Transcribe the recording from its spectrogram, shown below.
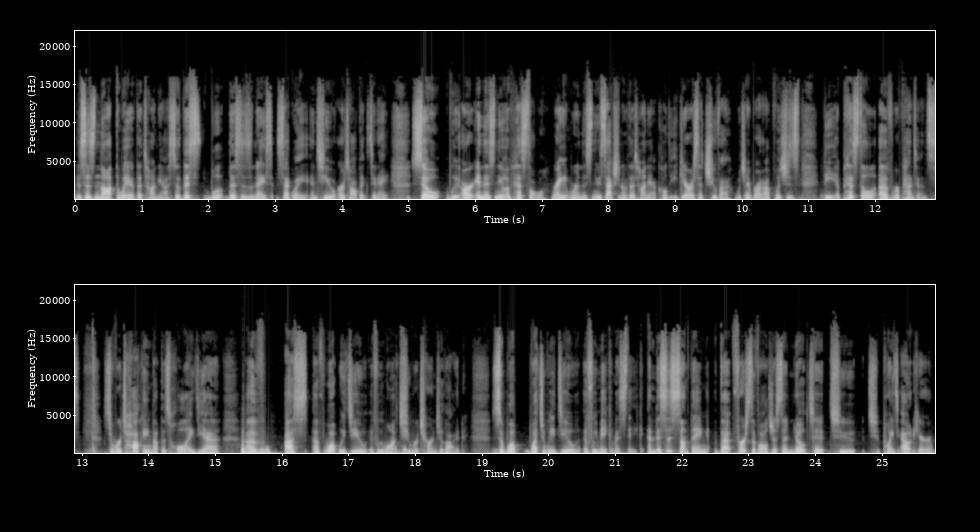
This is not the way of the Tanya. So this will this is a nice segue into our topic today. So we are in this new epistle, right? We're in this new section of the Tanya called Igeres HaTshuva, which I brought up, which is the epistle of repentance. So we're talking about this whole idea of us of what we do if we want to return to God. So what what do we do if we make a mistake? And this is something that first of all, just a note to to to point out here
